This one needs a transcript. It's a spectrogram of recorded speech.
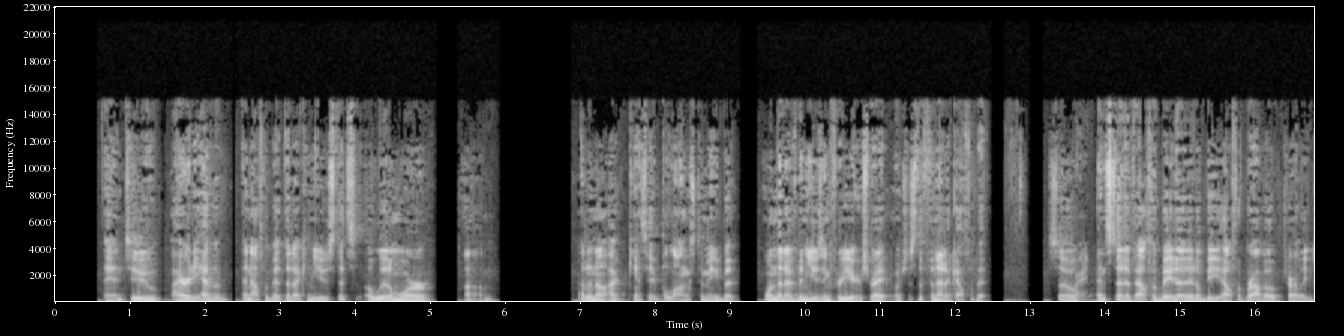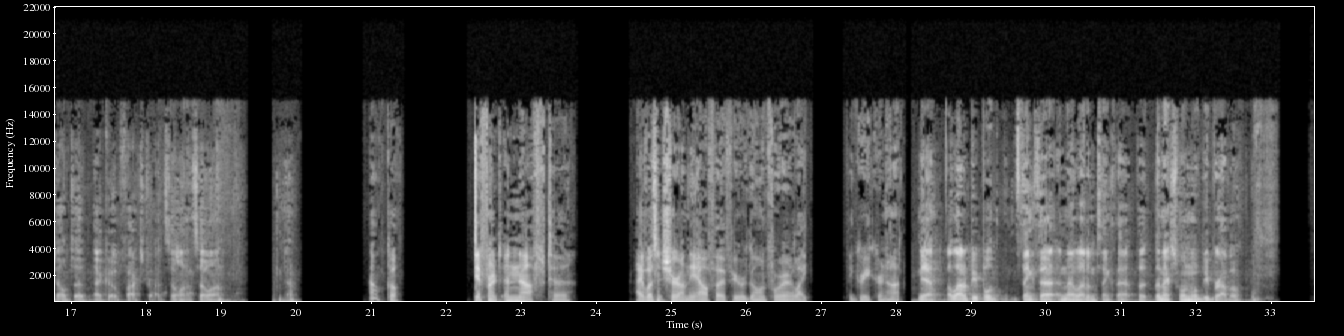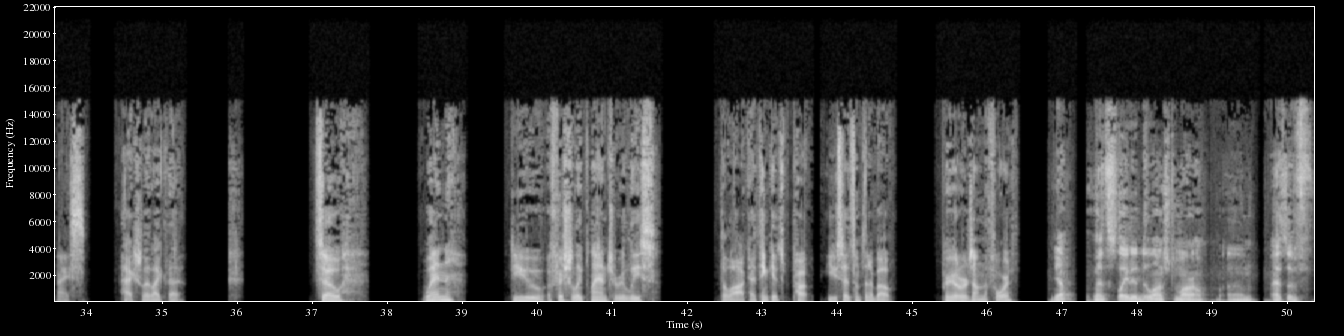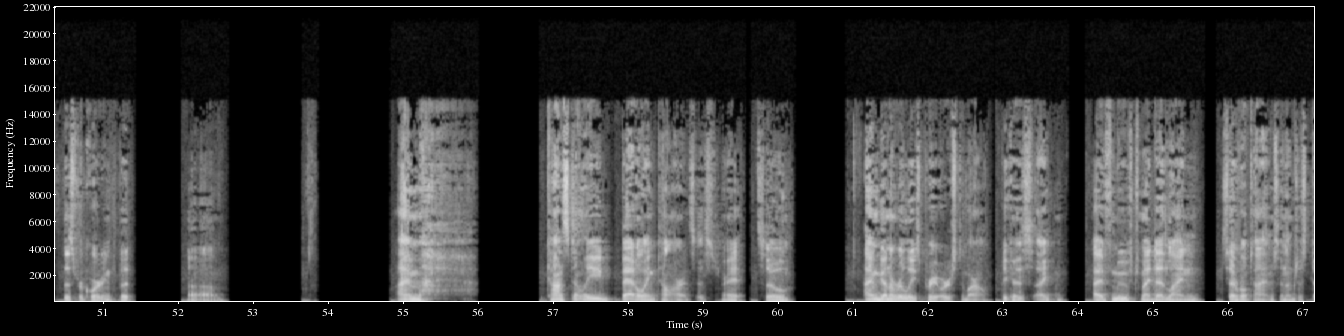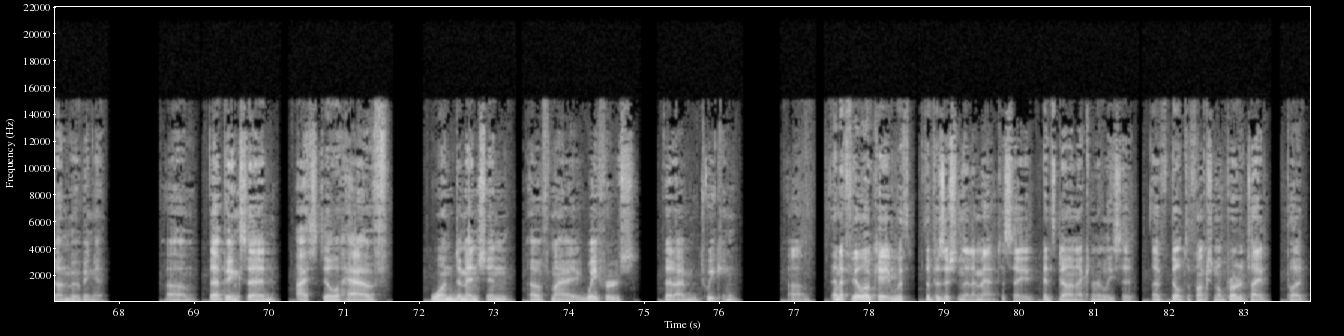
and two, I already have a, an alphabet that I can use that's a little more. Um, I don't know. I can't say it belongs to me, but one that I've been using for years, right? Which is the phonetic alphabet. So Right. instead of alpha beta, it'll be alpha bravo, Charlie, Delta, Echo, Foxtrot, so on and so on. Yeah. Oh, cool. Different enough to. I wasn't sure on the Alpha if you were going for like the Greek or not. Yeah, a lot of people think that, and I let them think that, but the next one will be Bravo. Nice. I actually like that. So, when do you officially plan to release the lock? I think it's pro- you said something about pre-orders on the 4th. Yep, that's slated to launch tomorrow, um, as of this recording. But um, I'm constantly battling tolerances, right? So I'm going to release pre-orders tomorrow because I I've moved my deadline several times and I'm just done moving it. Um, that being said, I still have one dimension of my wafers that I'm tweaking. Um, and I feel okay with the position that I'm at to say it's done. I can release it. I've built a functional prototype, but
